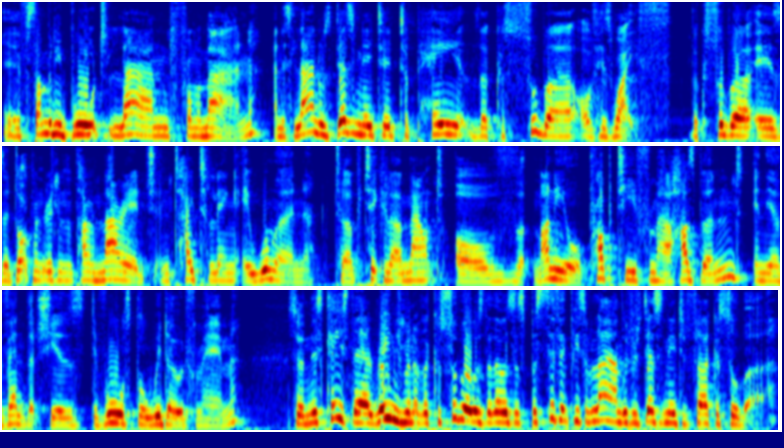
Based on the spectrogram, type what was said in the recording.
If somebody bought land from a man, and this land was designated to pay the kasuba of his wife, the kasuba is a document written at the time of marriage entitling a woman to a particular amount of money or property from her husband in the event that she is divorced or widowed from him. So in this case, the arrangement of the kasuba was that there was a specific piece of land which was designated for kasuba.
